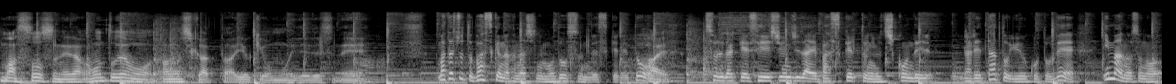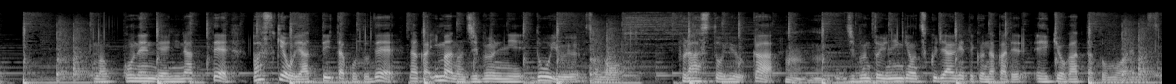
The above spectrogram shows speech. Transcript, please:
まあそうですね。だから本当でも楽しかった良き思い出ですね。またちょっとバスケの話に戻すんですけれど、はい、それだけ青春時代バスケットに打ち込んでられたということで今のそのまあ、ご年齢になってバスケをやっていたことでなんか今の自分にどういうそのプラスというか、うんうん、自分という人間を作り上げていく中で影響があったと思われます？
